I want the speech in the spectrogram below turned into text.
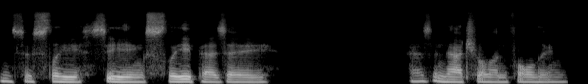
And so sleep, seeing sleep as a as a natural unfolding.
